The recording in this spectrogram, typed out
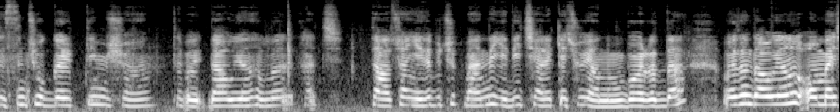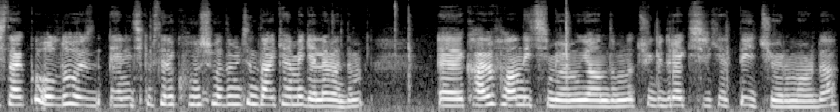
Sesim çok garip değil mi şu an? Tabii daha uyanalı kaç? Saat şu an 7.30. Ben de 7 çeyrek geç uyandım bu arada. O yüzden daha uyanalı 15 dakika oldu. O yüzden hani hiç kimseyle konuşmadığım için daha kendime gelemedim. Ee, kahve falan da içmiyorum uyandığımda. Çünkü direkt şirkette içiyorum orada.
